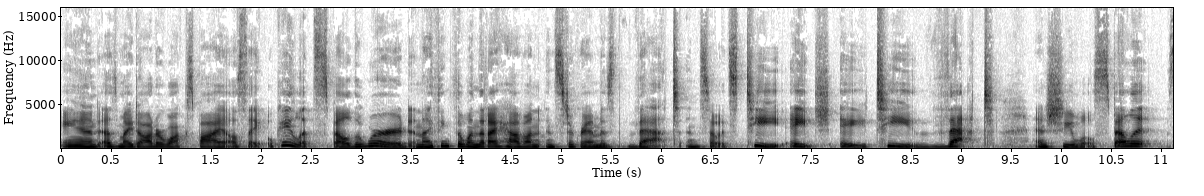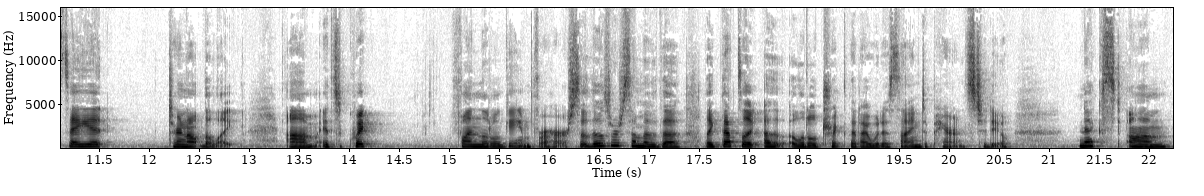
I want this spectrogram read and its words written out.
And as my daughter walks by, I'll say, okay, let's spell the word. And I think the one that I have on Instagram is that. And so it's T H A T, that. And she will spell it, say it, turn out the light. Um, it's a quick, fun little game for her. So those are some of the, like, that's like a, a little trick that I would assign to parents to do. Next, um,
